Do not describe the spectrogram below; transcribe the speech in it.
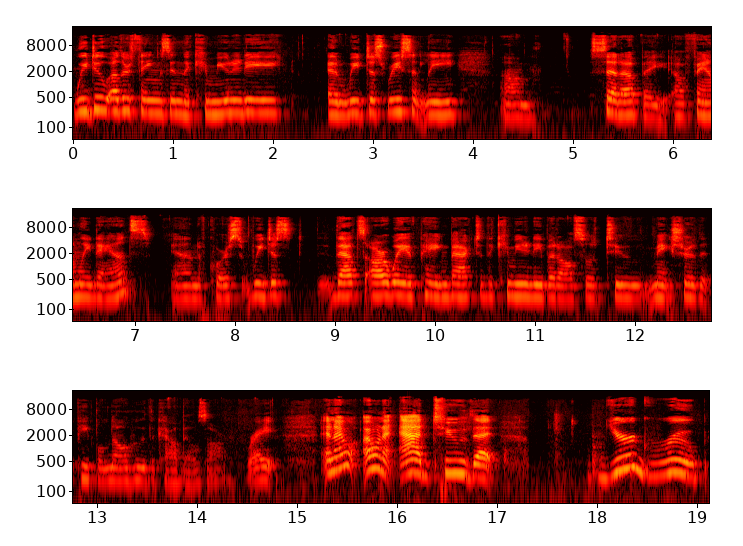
we do other things in the community, and we just recently um, set up a, a family dance. And of course, we just that's our way of paying back to the community, but also to make sure that people know who the cowbells are. Right. And I, I want to add, too, that your group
